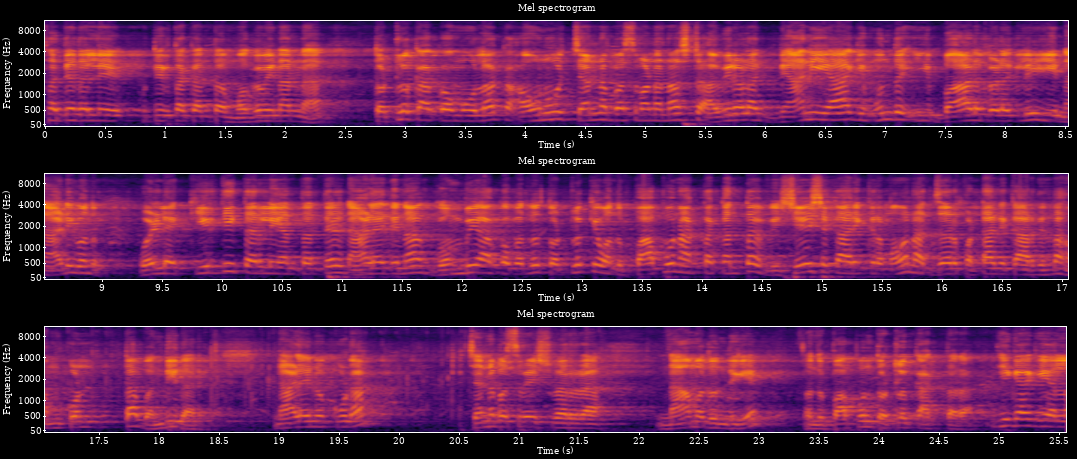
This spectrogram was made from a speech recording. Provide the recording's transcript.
ಸದ್ಯದಲ್ಲಿ ಹುಟ್ಟಿರ್ತಕ್ಕಂಥ ಮಗುವಿನನ್ನ ತೊಟ್ಲಕ್ಕೆ ಹಾಕೋ ಮೂಲಕ ಅವನು ಚೆನ್ನ ಬಸವಣ್ಣನಷ್ಟು ಅವಿರಳ ಜ್ಞಾನಿಯಾಗಿ ಮುಂದೆ ಈ ಬಾಳು ಬೆಳಗಲಿ ಈ ನಾಡಿಗೊಂದು ಒಳ್ಳೆ ಕೀರ್ತಿ ತರಲಿ ಅಂತಂತೇಳಿ ನಾಳೆ ದಿನ ಗೊಂಬೆ ಹಾಕೋ ಬದಲು ತೊಟ್ಲಕ್ಕೆ ಒಂದು ಪಾಪುನ ಹಾಕ್ತಕ್ಕಂಥ ವಿಶೇಷ ಕಾರ್ಯಕ್ರಮವನ್ನು ಅಜ್ಜರ ಪಟ್ಟಾಧಿಕಾರದಿಂದ ಹಮ್ಮಿಕೊಳ್ತಾ ಬಂದಿದ್ದಾರೆ. ನಾಳೆನೂ ಕೂಡ ಚನ್ನಬಸವೇಶ್ವರರ ನಾಮದೊಂದಿಗೆ ಒಂದು ಪಾಪುನ್ ತೊಟ್ಲಕ್ಕೆ ಹಾಕ್ತಾರ. ಹೀಗಾಗಿ ಎಲ್ಲ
